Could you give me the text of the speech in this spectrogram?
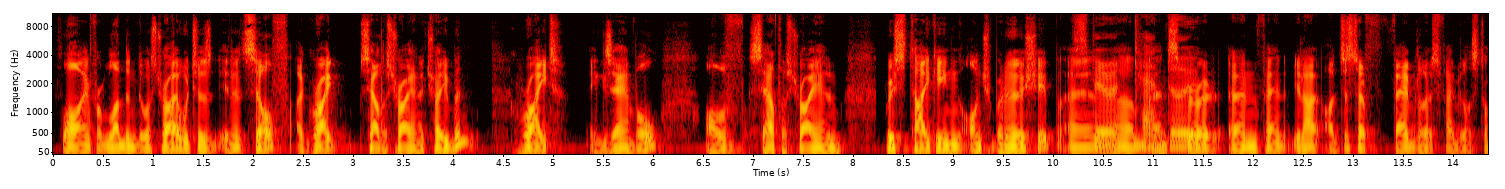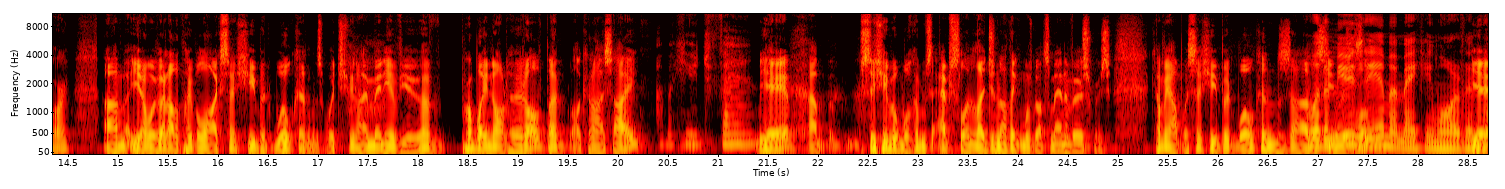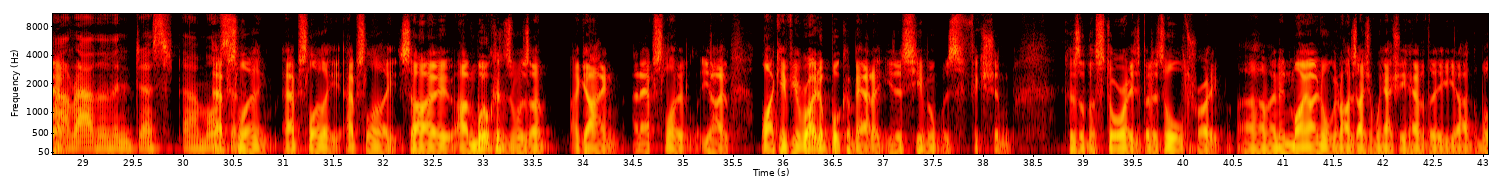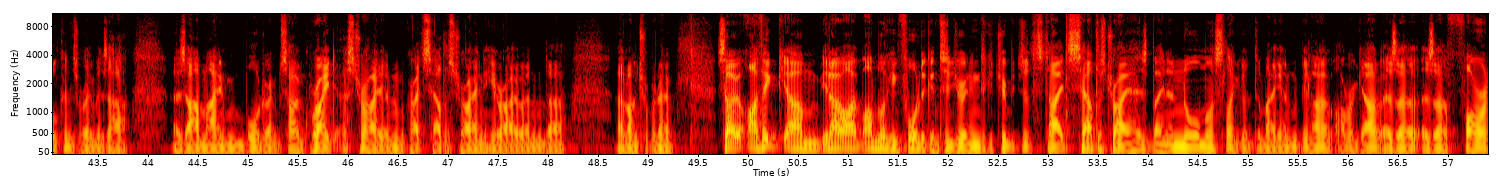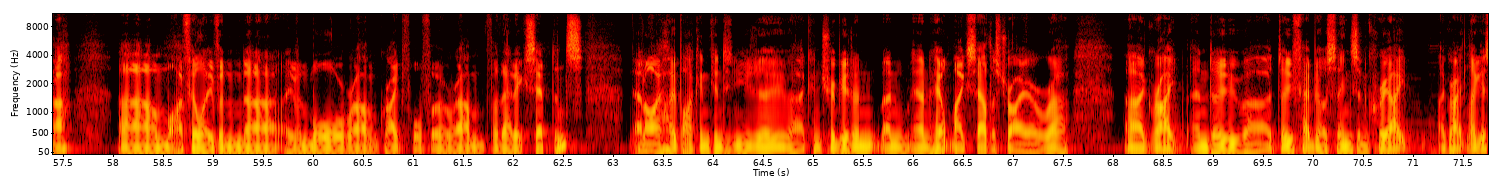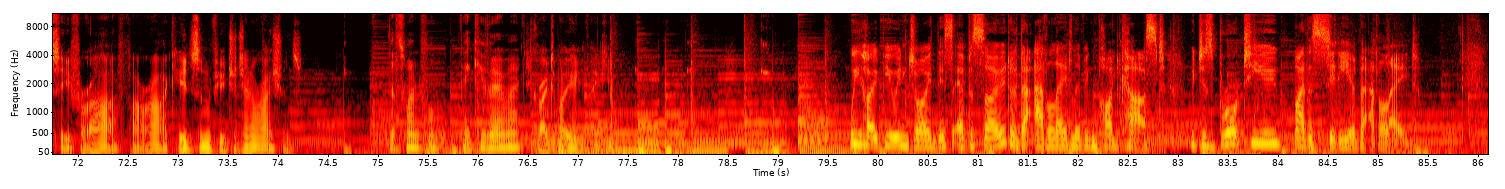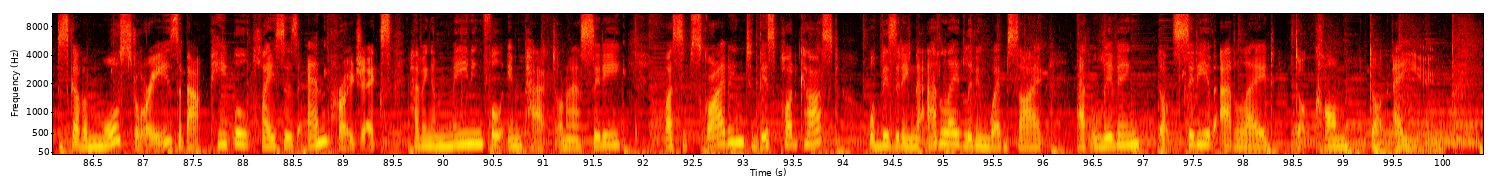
flying from London to Australia, which is in itself a great South Australian achievement. Great example of South Australian risk-taking entrepreneurship and Spirit, um, and do. spirit and fan, you know uh, just a fabulous fabulous story. Um, you know we've got other people like Sir Hubert Wilkins, which you know many of you have probably not heard of, but what can I say? I'm a huge fan. Yeah, uh, Sir Hubert Wilkins, absolute legend. I think we've got some anniversaries coming up with Sir Hubert Wilkins. Uh, Well, this the year as well. museum are making more of him Yeah. now rather than just uh, Mawson. Absolutely, absolutely, absolutely. So um, Wilkins was a again an absolute. You know, like if you wrote a book about it, you'd assume it was fiction because of the stories, but it's all true. Um, and in my own organisation, we actually have the uh, the Wilkins room as our as our main boardroom. So a great Australian, great South Australian hero and. Uh, an entrepreneur. So I think, um, you know, I, I'm looking forward to continuing to contribute to the state. South Australia has been enormously good to me, and you know, I regard as a as a foreigner, um, I feel even uh, even more um, grateful for um, for that acceptance, and I hope I can continue to uh, contribute and, and, and help make South Australia uh, uh, great and do uh, do fabulous things and create a great legacy for our for our kids and future generations. That's wonderful. Thank you very much. Great to be here. Thank you. We hope you enjoyed this episode of the Adelaide Living Podcast, which is brought to you by the City of Adelaide. Discover more stories about people, places, and projects having a meaningful impact on our city by subscribing to this podcast or visiting the Adelaide Living website at living.cityofadelaide.com.au.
